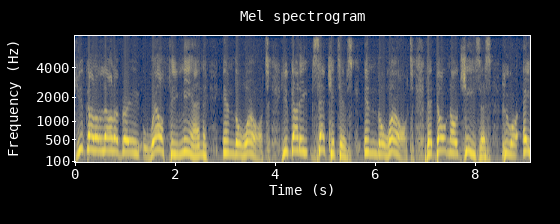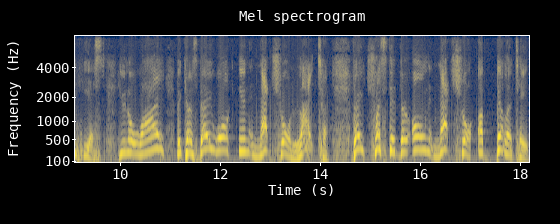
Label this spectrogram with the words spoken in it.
You've got a lot of very wealthy men in the world. You've got executives in the world that don't know Jesus who are atheists. You know why? Because they walk in natural light. They trusted their own natural ability.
